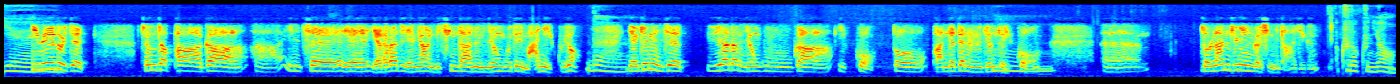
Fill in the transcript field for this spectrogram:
예. 이외에도 이제 전자파가 아, 인체에 여러 가지 영향을 미친다는 연구들이 많이 있고요. 네. 여기에는 이제 유의하다는 연구가 있고 또 반대되는 의견도 음. 있고 에, 논란 중인 것입니다. 아직은. 그렇군요.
